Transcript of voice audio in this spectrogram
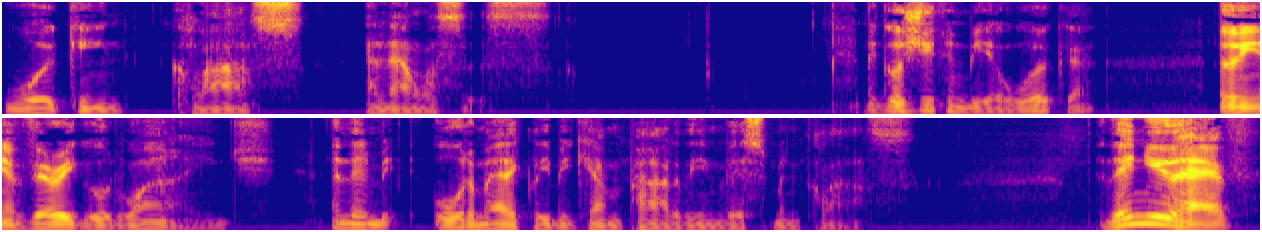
working class analysis. Because you can be a worker earning a very good wage and then automatically become part of the investment class. Then you have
